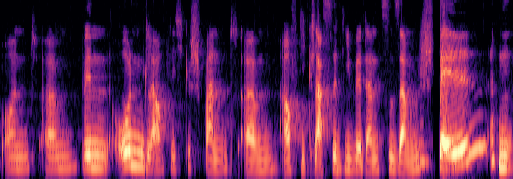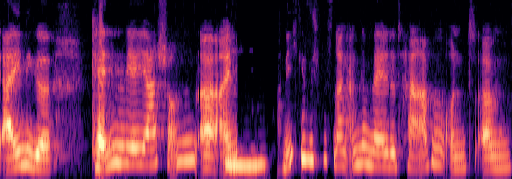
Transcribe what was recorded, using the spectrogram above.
und ähm, bin unglaublich gespannt ähm, auf die Klasse, die wir dann zusammenstellen. Einige kennen wir ja schon, äh, einige mhm. noch nicht, die sich bislang angemeldet haben. Und ähm,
